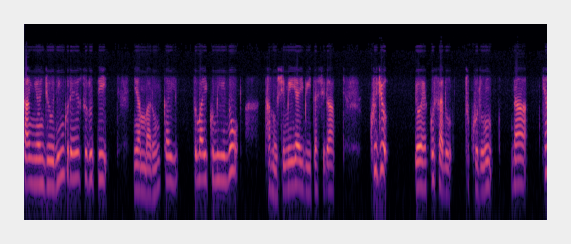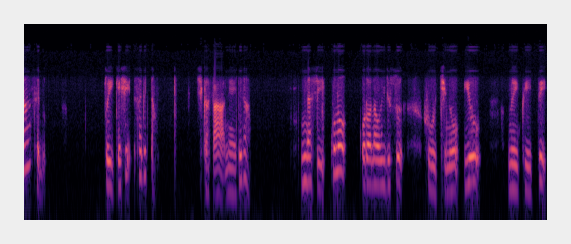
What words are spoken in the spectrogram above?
3 4 0人ぐらいするてにゃんばるんかいとまいくみの楽しみやいびたしがくじゅ予約さるとくるんなキャンセルといけしさびたん。方ねえでな。なし、このコロナウイルス、風知の湯、ぬいくいて、い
